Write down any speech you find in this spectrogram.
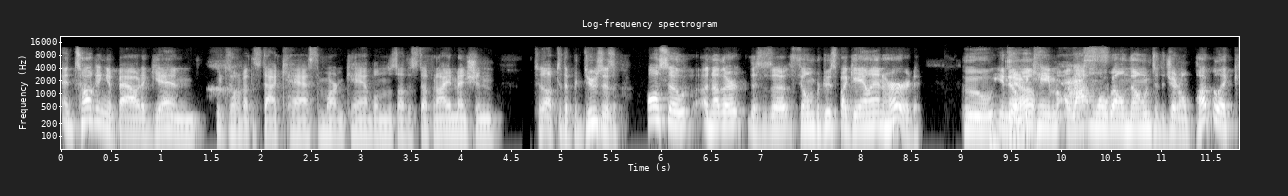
and talking about again, we talking about the stat cast and Martin Campbell and all this other stuff, and I mentioned to up to the producers. Also, another this is a film produced by Gale Anne Hurd, who you know Yeah. became a lot more well known to the general public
